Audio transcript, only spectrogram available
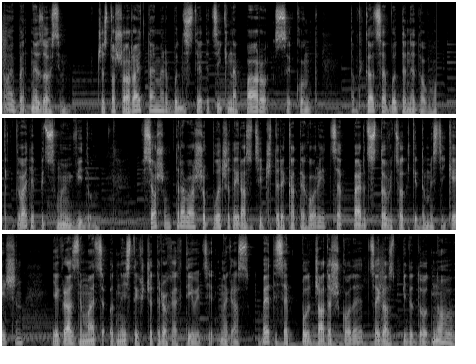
ну якби не зовсім. Через те, що райт таймер буде стояти тільки на пару секунд. Тобто, коли це буде недовго. Давайте підсумуємо відео. Все, що треба, щоб отримати якраз у ці 4 категорії, це перед 100% domestication, якраз займається одне з тих чотирьох активіті. Ну, якраз битися, получати шкоди, це якраз піде до одного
